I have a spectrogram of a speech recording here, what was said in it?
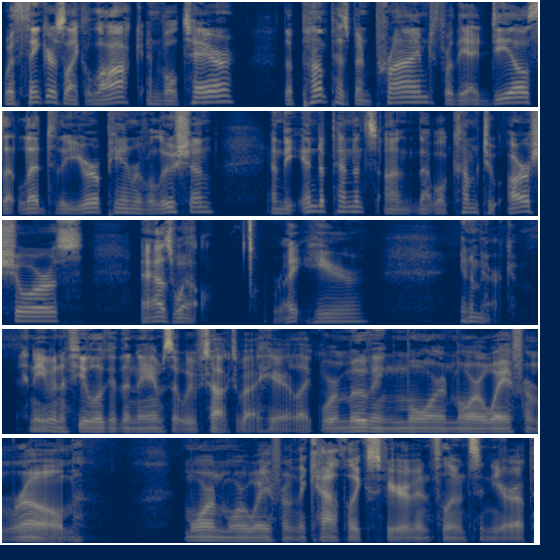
With thinkers like Locke and Voltaire, the pump has been primed for the ideals that led to the European Revolution and the independence on, that will come to our shores as well, right here in America. And even if you look at the names that we've talked about here, like we're moving more and more away from Rome, more and more away from the Catholic sphere of influence in Europe.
